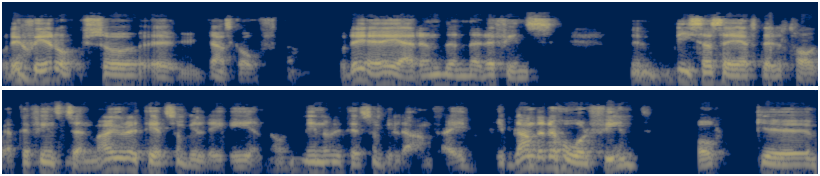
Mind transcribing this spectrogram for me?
Och det sker också eh, ganska ofta. Och det är ärenden där det finns visar sig efter ett tag att det finns en majoritet som vill det ena och en minoritet som vill det andra. Ibland är det hårfint, och, eh,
